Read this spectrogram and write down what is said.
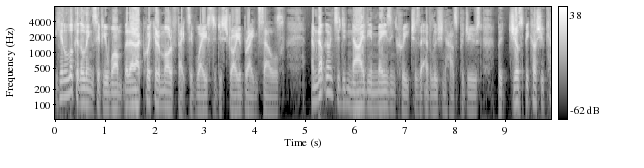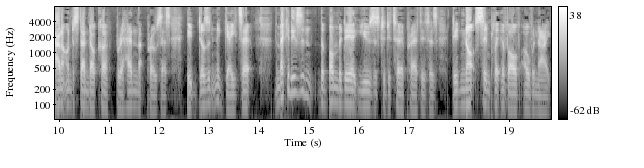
You can look at the links if you want, but there are quicker and more effective ways to destroy your brain cells. I'm not going to deny the amazing creatures that evolution has produced, but just because you cannot understand or comprehend that process, it doesn't negate it. The mechanism the bombardier uses to deter predators did not simply evolve overnight,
